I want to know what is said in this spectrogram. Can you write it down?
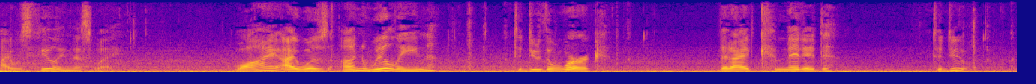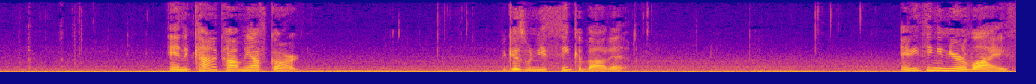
I was feeling this way. Why I was unwilling to do the work that I had committed to do. And it kind of caught me off guard. Because when you think about it, anything in your life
